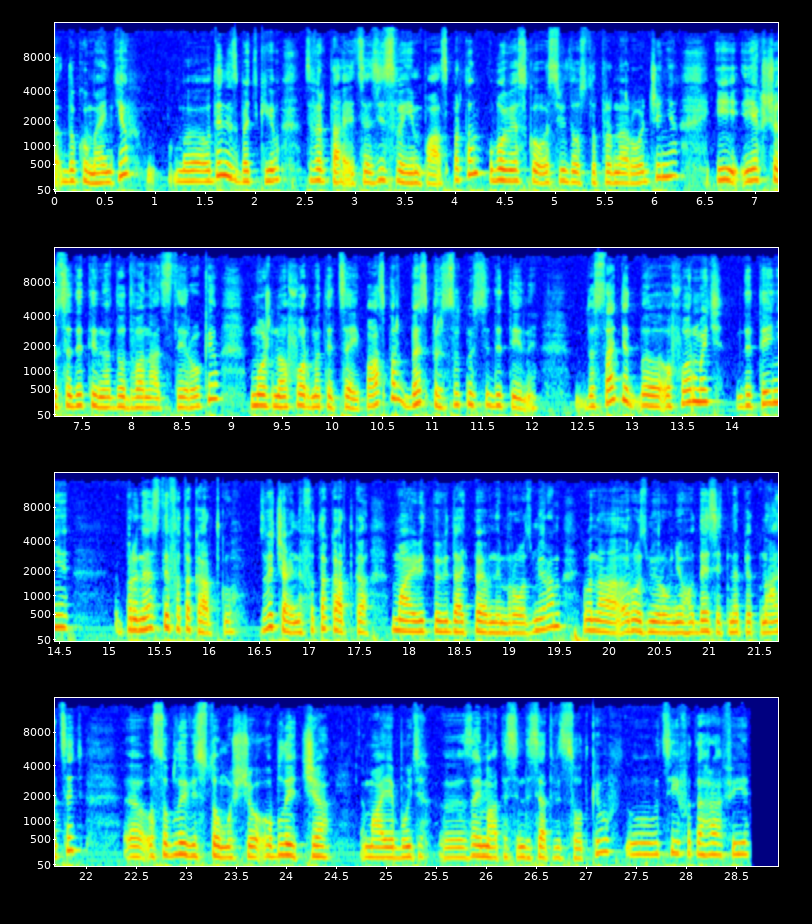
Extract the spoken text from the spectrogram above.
документів один із батьків звертається зі своїм паспортом, обов'язково свідоцтво про народження. І якщо це дитина до 12 років, можна оформити цей паспорт без присутності дитини. Достатньо е, оформити дитині. Принести фотокартку. Звичайно, фотокартка має відповідати певним розмірам. Вона розміру в нього 10 на 15. Е, Особливість в тому, що обличчя має бути е, займати 70% у цій фотографії.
